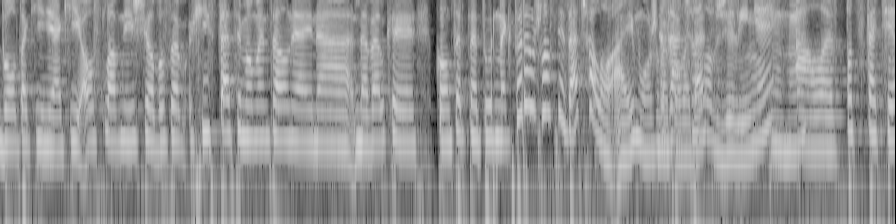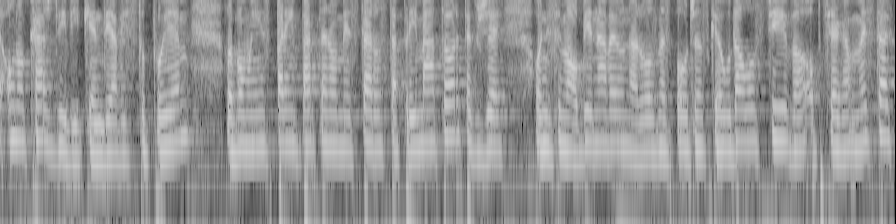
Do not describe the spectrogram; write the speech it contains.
bol taký nejaký oslavnejší, lebo sa chystáte momentálne aj na, na veľké koncertné turné, ktoré už vlastne začalo aj, môžeme Začalo povedať. v Žiline, Mhm. ale v podstate ono každý víkend ja vystupujem, lebo môjim sparým partnerom je starosta primátor, takže oni si ma objednávajú na rôzne spoločenské udalosti v obciach a v mestách,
